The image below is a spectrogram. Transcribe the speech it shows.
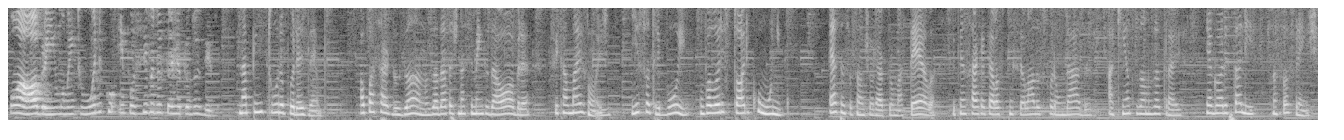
com a obra em um momento único impossível de ser reproduzido. Na pintura, por exemplo, ao passar dos anos, a data de nascimento da obra fica mais longe. Isso atribui um valor histórico único. É a sensação de olhar para uma tela e pensar que aquelas pinceladas foram dadas há 500 anos atrás e agora está ali, na sua frente.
